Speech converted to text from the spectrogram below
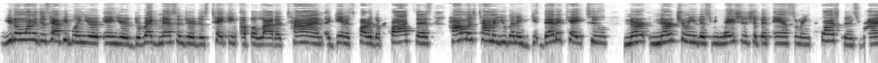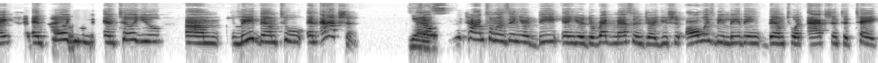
you don't want to just have people in your in your direct messenger just taking up a lot of time. Again it's part of the process. How much time are you going to dedicate to nur- nurturing this relationship and answering questions right? Until you until you um lead them to an action Yes. So anytime someone's in your D in your direct messenger, you should always be leading them to an action to take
